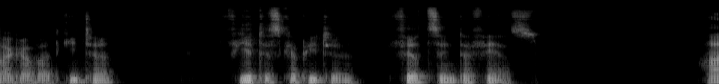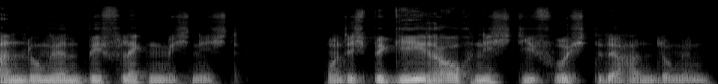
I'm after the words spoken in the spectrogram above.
Bhagavad Gita, viertes Kapitel, vierzehnter Vers. Handlungen beflecken mich nicht, und ich begehre auch nicht die Früchte der Handlungen.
